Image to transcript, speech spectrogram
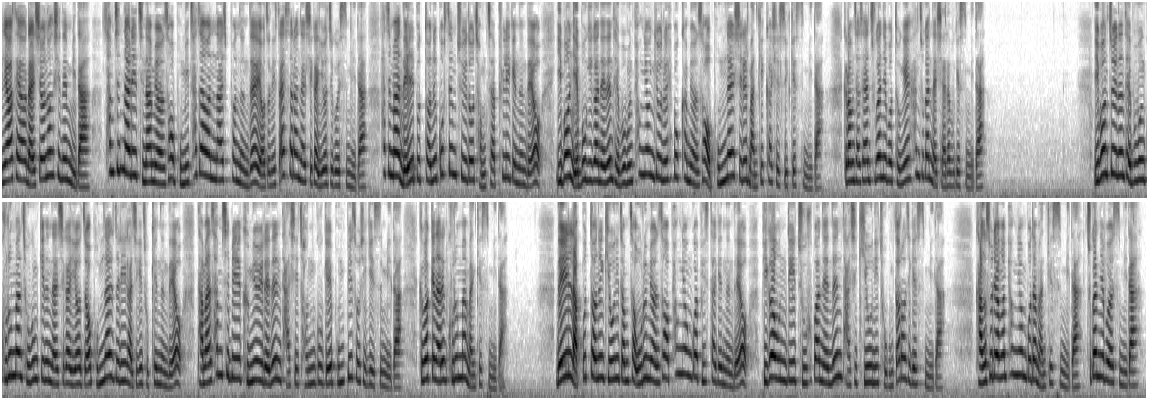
안녕하세요. 날씨원 황신혜입니다. 삼진날이 지나면서 봄이 찾아왔나 싶었는데 여전히 쌀쌀한 날씨가 이어지고 있습니다. 하지만 내일부터는 꽃샘추위도 점차 풀리겠는데요. 이번 예보 기간에는 대부분 평년 기온을 회복하면서 봄 날씨를 만끽하실 수 있겠습니다. 그럼 자세한 주간 예보 통해 한 주간 날씨 알아보겠습니다. 이번 주에는 대부분 구름만 조금 끼는 날씨가 이어져 봄날들이 가시기 좋겠는데요. 다만 30일 금요일에는 다시 전국에 봄비 소식이 있습니다. 그 밖의 날은 구름만 많겠습니다. 내일 낮부터는 기온이 점차 오르면서 평년과 비슷하겠는데요. 비가 온 뒤 주 후반에는 다시 기온이 조금 떨어지겠습니다. 강수량은 평년보다 많겠습니다. 주간 예보였습니다.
